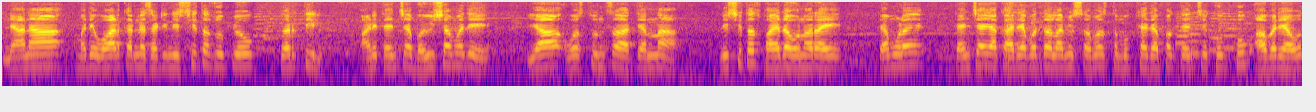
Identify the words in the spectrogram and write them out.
ज्ञानामध्ये वाढ करण्यासाठी निश्चितच उपयोग करतील आणि त्यांच्या भविष्यामध्ये या वस्तूंचा त्यांना निश्चितच फायदा होणार आहे. त्यामुळे त्यांच्या या कार्याबद्दल आम्ही समस्त मुख्याध्यापक त्यांचे खूप खूप आभारी आहोत.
